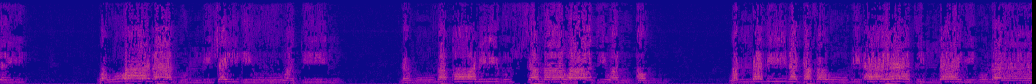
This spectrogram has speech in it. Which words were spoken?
شَيْءٍ ۖ وَهُوَ عَلَىٰ كُلِّ شَيْءٍ وَكِيلٌ. لَّهُ مَقَالِيدُ السَّمَاوَاتِ وَالْأَرْضِ ۗ وَالَّذِينَ كَفَرُوا بِآيَاتِ اللَّهِ أُولَٰئِكَ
